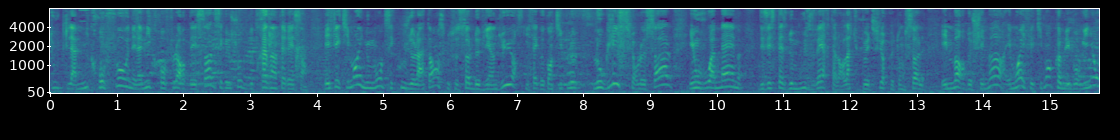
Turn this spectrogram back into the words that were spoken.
toute la microfaune et la microflore des sols, c'est quelque chose de très intéressant. Et effectivement, il nous montre ces couches de latence où ce sol devient dur, ce qui fait que quand il pleut, l'eau glisse sur le sol, et on voit même des espèces de mousse verte. Alors là, tu peux être sûr que ton sol est mort de chez mort. Et moi, effectivement, comme les bourguignons,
